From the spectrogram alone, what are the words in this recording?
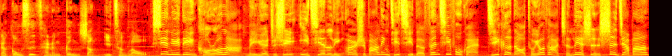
那公司才能更上一层楼。现预定 Corolla，每月只需一千零二十八令吉起的分期付款，即刻到 Toyota 陈列室试驾吧。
